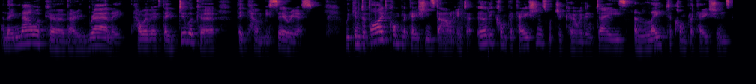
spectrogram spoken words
and they now occur very rarely. However, if they do occur, they can be serious. We can divide complications down into early complications, which occur within days, and later complications,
